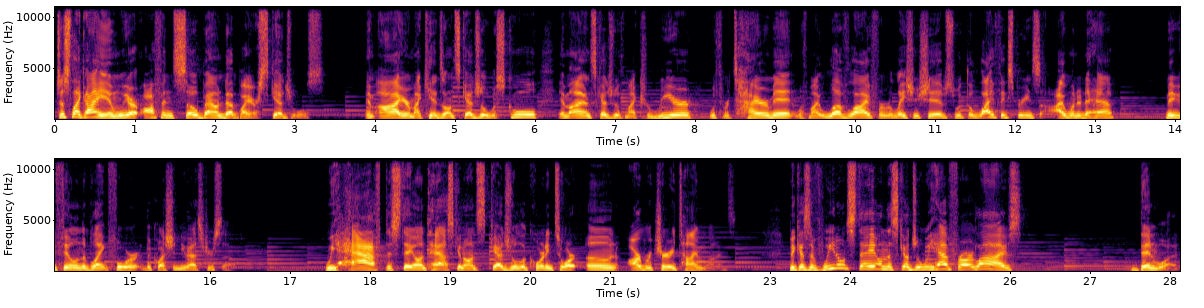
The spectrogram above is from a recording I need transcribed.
Just like I am, we are often so bound up by our schedules Am I or my kids on schedule with school? Am I on schedule with my career, with retirement, with my love life or relationships, with the life experience I wanted to have? Maybe fill in the blank for the question you ask yourself. We have to stay on task and on schedule according to our own arbitrary timelines. Because if we don't stay on the schedule we have for our lives, then what?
